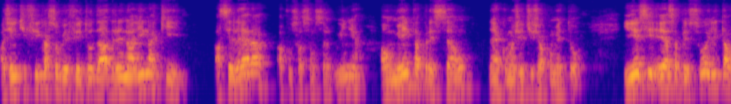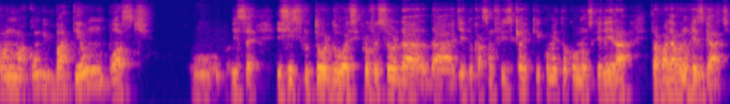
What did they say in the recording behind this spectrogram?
a gente fica sob efeito da adrenalina que acelera a pulsação sanguínea, aumenta a pressão, né, como a gente já comentou. E esse, essa pessoa, ele estava numa Kombi, bateu num poste. O, esse, esse instrutor, do, esse professor da, da, de educação física que comentou conosco, ele era, trabalhava no resgate.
